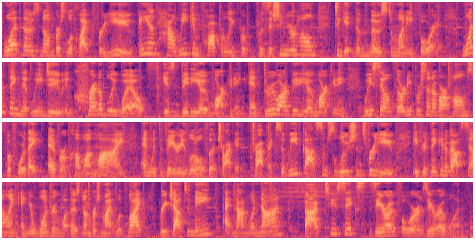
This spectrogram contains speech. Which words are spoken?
what those numbers look like for you, and how we can properly properly position your home to get the most money for it. One thing that we do incredibly well is video marketing. And through our video marketing, we sell 30% of our homes before they ever come online and with very little foot traffic. So we've got some solutions for you. If you're thinking about selling and you're wondering what those numbers might look like, reach out to me at 919 526 0401.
